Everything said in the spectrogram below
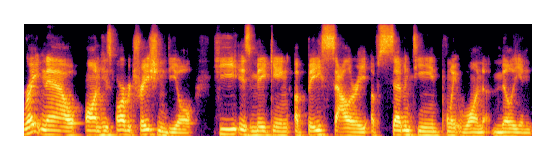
Right now, on his arbitration deal, he is making a base salary of $17.1 million.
